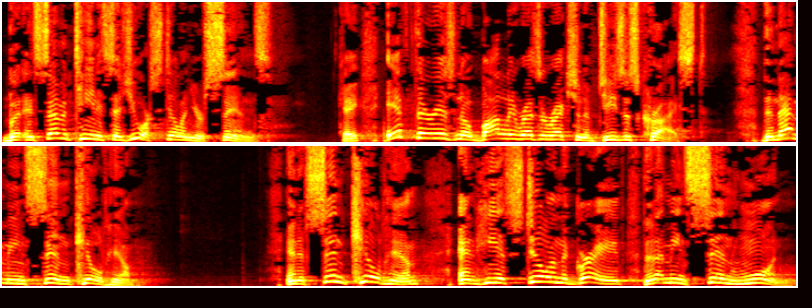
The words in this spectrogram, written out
But in 17 it says, You are still in your sins. Okay? If there is no bodily resurrection of Jesus Christ, then that means sin killed him. And if sin killed him and he is still in the grave, then that means sin won.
